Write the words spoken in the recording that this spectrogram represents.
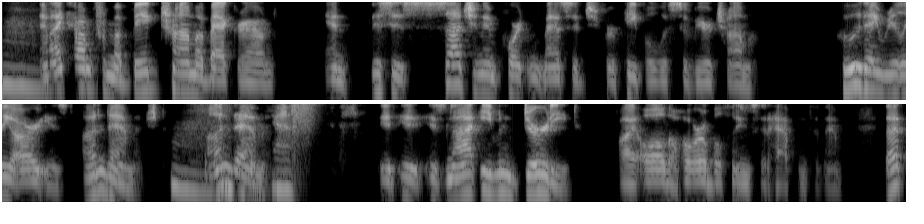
Mm. And I come from a big trauma background, and this is such an important message for people with severe trauma. Who they really are is undamaged, mm. undamaged. Yes. It, it is not even dirtied by all the horrible things that happen to them. That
